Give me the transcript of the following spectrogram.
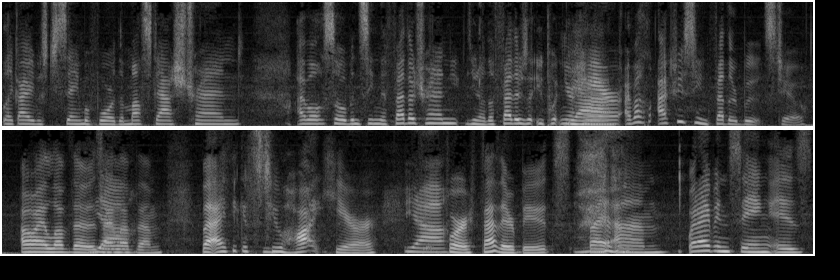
like I was saying before, the mustache trend. I've also been seeing the feather trend. You know, the feathers that you put in your Yeah. hair. I've actually seen feather boots too. Oh, I love those. I love them. But I think it's too hot here. Yeah. for feather boots. But um, what I've been seeing is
